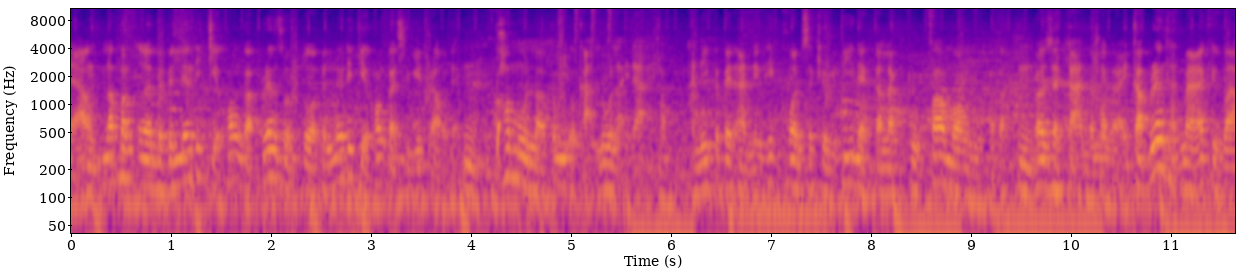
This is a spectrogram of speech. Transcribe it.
แล้วอืมแล้วบังเอิญมันเป็นเรื่องที่เกี่ยวข้องกับเรื่องส่วนตัวเป็นเรื่องที่เกี่ยวข้องกับชีวิตเราเนี่ยอืมข้อมูลเราก็มีโอกาสรั่วไหลได้ครับอันนี้ก็เป็นอันหนึ่งที่คน security เนี่ยกำลังถูกเฝ้ามองอยู่ครับว่าอืมเราจะจัดการมันอย่างไรกับเรื่องถัดมาก็คือว่า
